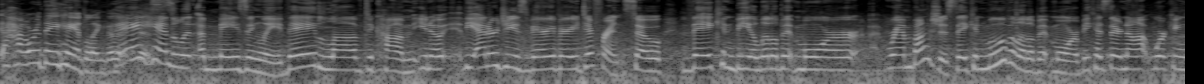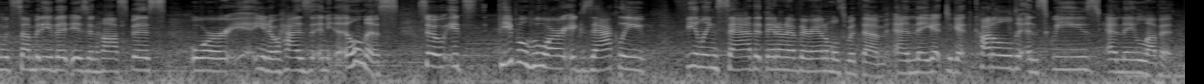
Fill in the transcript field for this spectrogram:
how are they handling the, They this? handle it amazingly. They love to come. You know, the energy is very, very different. So they can be a little bit more rambunctious. They can move a little bit more because they're not working with somebody that is in hospice or, you know, has an illness. So it's people who are exactly feeling sad that they don't have their animals with them and they get to get cuddled and squeezed and they love it.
